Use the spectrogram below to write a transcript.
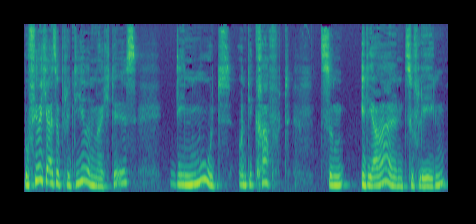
Wofür ich also plädieren möchte, ist, den Mut und die Kraft zum Idealen zu pflegen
